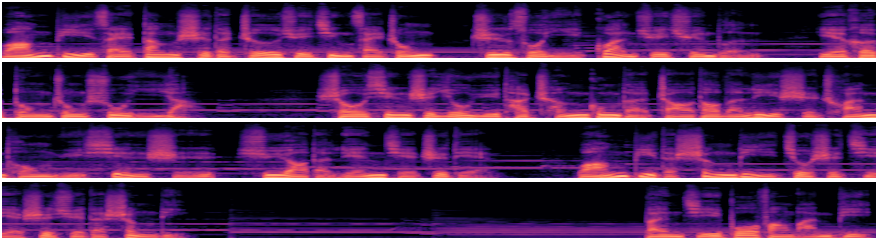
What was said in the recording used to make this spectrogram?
王弼在当时的哲学竞赛中之所以冠绝群伦，也和董仲舒一样，首先是由于他成功的找到了历史传统与现实需要的连结之点。王弼的胜利就是解释学的胜利。本集播放完毕，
